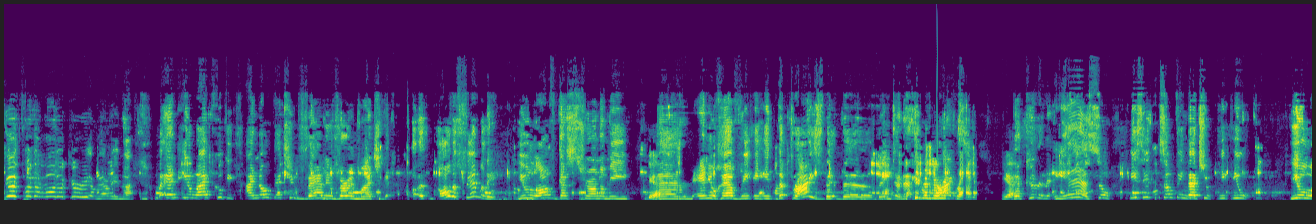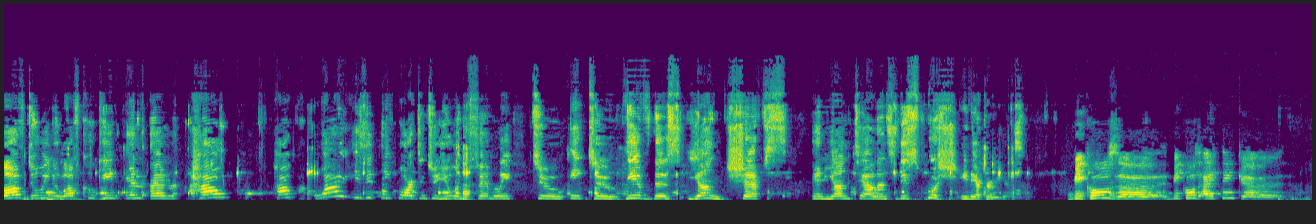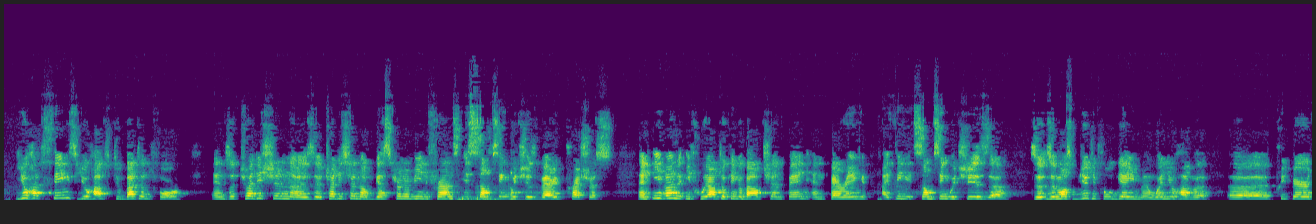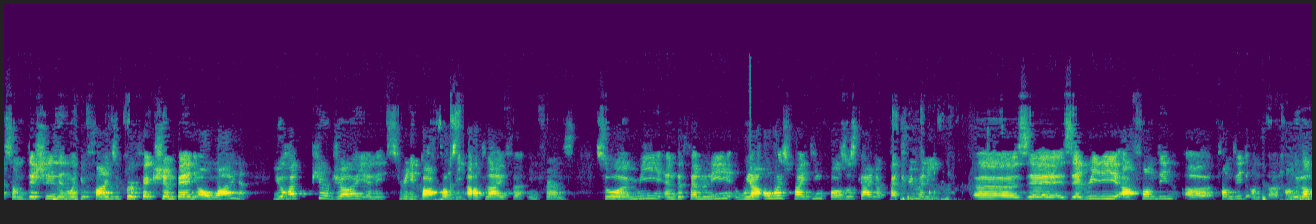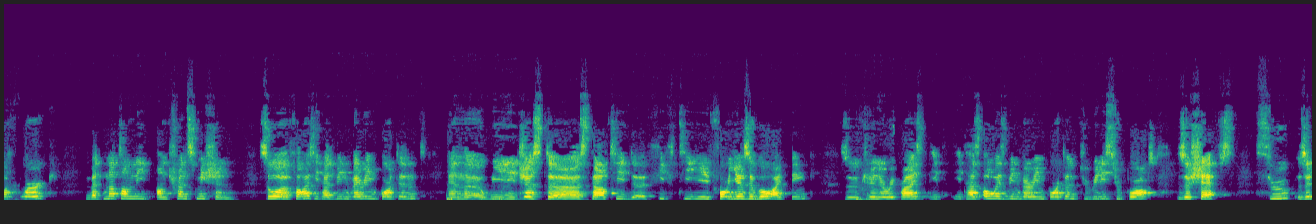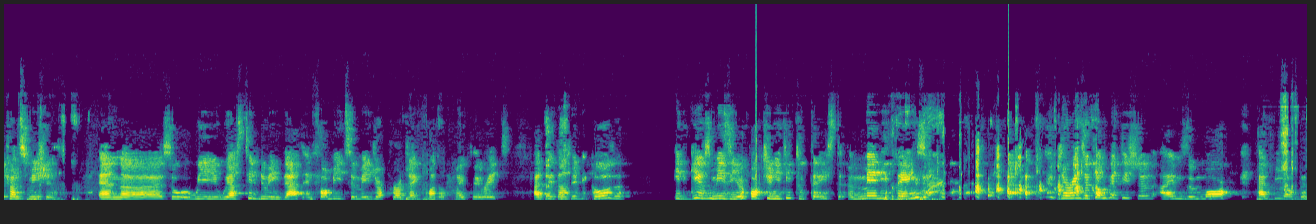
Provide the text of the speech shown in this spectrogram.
good for the model career, very nice. And you like cooking. I know that you value very much uh, all the family. You love gastronomy, yes. and and you have the, the prize, the the, the international prize. prize. Yes. The yeah. So is it something that you you you love doing, you love cooking, and and how how why is it important to you and the family to to give these young chefs and young talents this push in their careers? Because uh, because I think uh, you have things you have to battle for. And the tradition, uh, the tradition of gastronomy in France is something which is very precious and even if we are talking about champagne and pairing, I think it's something which is uh, the, the most beautiful game. And when you have uh, uh, prepared some dishes and when you find the perfect champagne or wine, you have pure joy and it's really part of the art life uh, in France. So uh, me and the family, we are always fighting for those kind of patrimony uh, they they really are funded uh, funded on uh, on a lot of work, but not only on transmission. So uh, for us, it has been very important, and we just started 54 years ago, I think, the culinary prize. It it has always been very important to really support the chefs through the transmission. And uh, so we we are still doing that. And for me it's a major project one of my favorites at Taittinger because it gives me the opportunity to taste many things. During the competition i'm the more happy of the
